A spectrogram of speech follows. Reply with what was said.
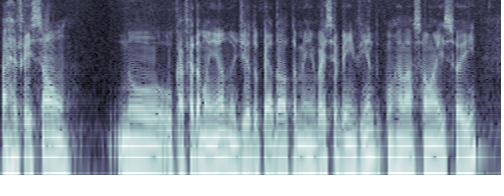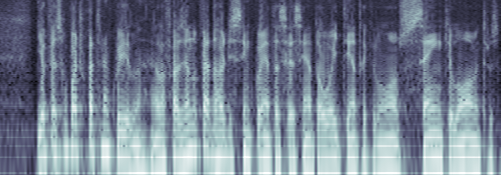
A refeição no o café da manhã, no dia do pedal também vai ser bem-vindo com relação a isso aí. E a pessoa pode ficar tranquila. Ela fazendo pedal de 50, 60 ou 80 quilômetros, 100 quilômetros,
